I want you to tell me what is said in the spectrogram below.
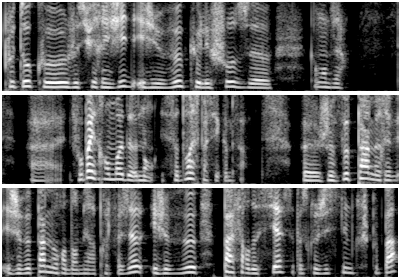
plutôt que je suis rigide et je veux que les choses, euh, comment dire, il euh, faut pas être en mode non, ça doit se passer comme ça. Euh, je veux pas me je veux pas me rendormir après le fajr et je veux pas faire de sieste parce que j'estime que je peux pas.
